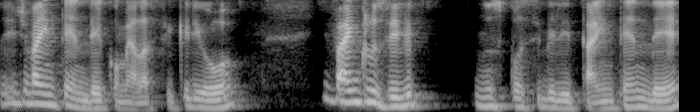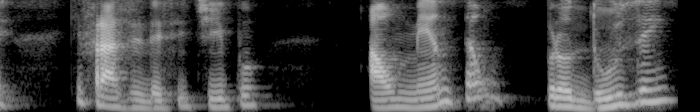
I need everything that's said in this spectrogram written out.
a gente vai entender como ela se criou e vai, inclusive, nos possibilitar entender que frases desse tipo aumentam, produzem,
